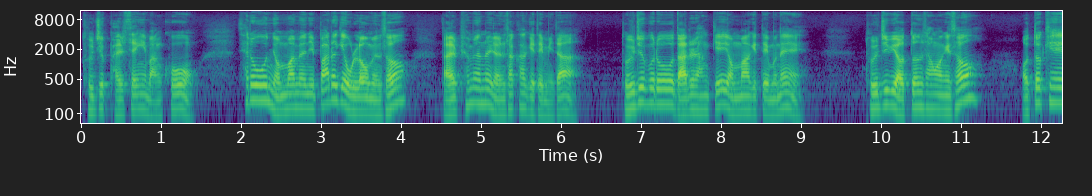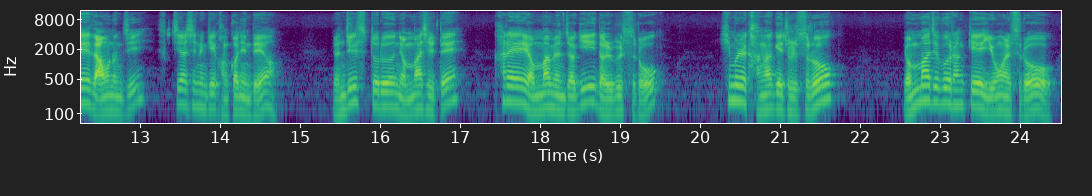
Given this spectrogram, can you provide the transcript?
돌즙 발생이 많고 새로운 연마면이 빠르게 올라오면서 날 표면을 연삭하게 됩니다. 돌즙으로 날을 함께 연마하기 때문에 돌즙이 어떤 상황에서 어떻게 나오는지 숙지하시는 게 관건인데요. 연질 숫돌은 연마하실 때 칼의 연마 면적이 넓을수록 힘을 강하게 줄수록 연마즙을 함께 이용할수록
